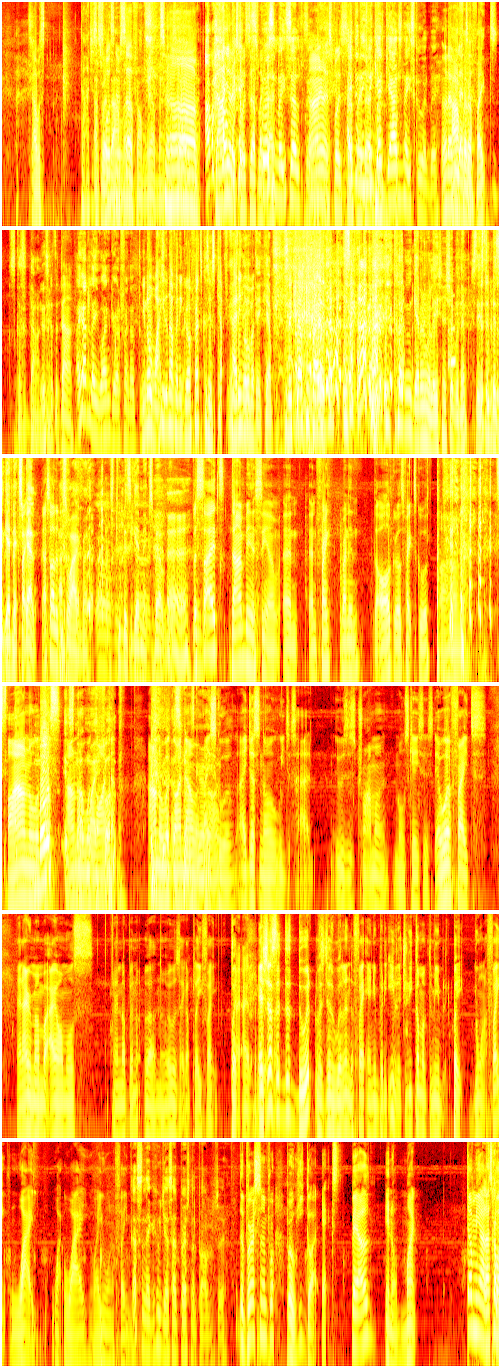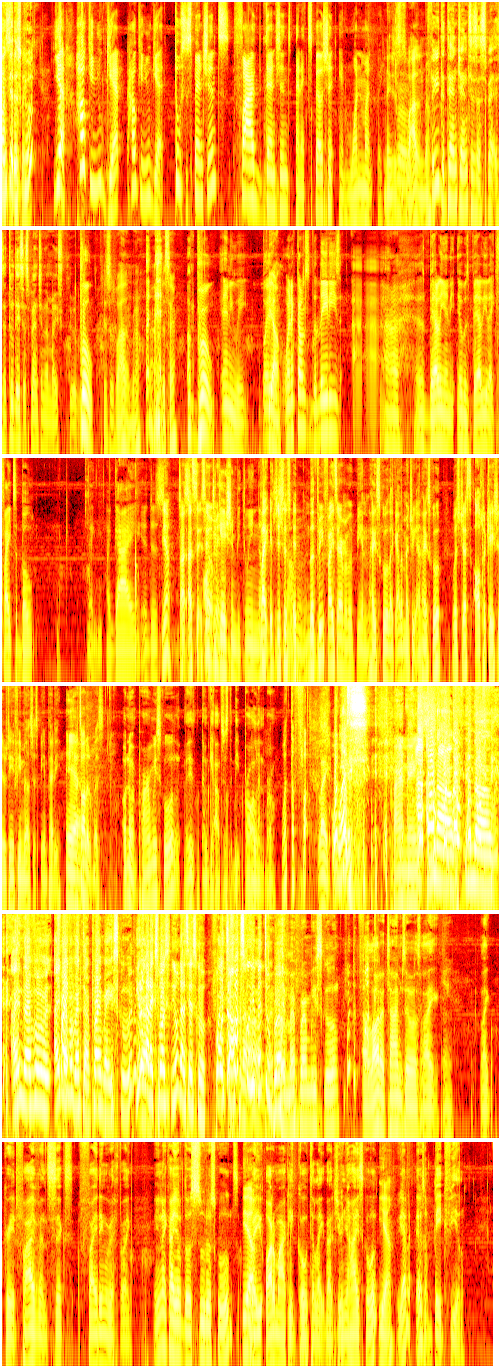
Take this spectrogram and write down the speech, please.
that was Don just That's where exposing Don himself. from. Yeah, man. That's Tom, all, man. I'm, Daniel I'm exposed himself like exposing that. myself, man. Don exposed I didn't like even that. get girls in high school, man. Whatever you Half got of the fights, it's because of Don. It's because of Don. I had like one girlfriend. Or two You know why he didn't have any girlfriends? Because he was kept Yes, fighting they, over. They kept. They kept fighting. he couldn't get in a relationship with them because they're too busy getting expelled. That's all it That's why, man. Oh, It's too busy getting expelled. Man. Besides Don being a CM and and Frank running the all girls fight school, Um, oh, I don't know what Most- go- It's I don't not know what my going fault. down. I don't know what going down with my on. school. I just know we just had it was just drama in most cases. There were fights, and I remember I almost ended up in a, well, no, it was like a play fight. But I, I had been in it's just fight. that this dude was just willing to fight anybody. He literally come up to me and be like, "But you want to fight? Why? Why? Why? Why you want to fight me?" That's a nigga who just had personal problems. So. the person, bro, bro, he got expelled in a month. Tell me how that's coming to the possible, bro. school. Yeah, how can you get how can you get two suspensions, five detentions, and expulsion in one month, bro? Niggas just is Bro. wildin', bro. Three detentions is a spe- is a two day suspension in my school. Bro, This is wildin', bro. I'm just saying. uh, bro. Anyway, but Yeah. when it comes to the ladies, uh, it was barely any. It was barely like fights about like a guy. It just Yeah, I- just I see- see what I mean. altercation between them. Like it's just, just it, the three fights I remember being in high school, like elementary and high school, was just altercation between females just being petty. Yeah. that's all it was. Oh no, in primary school, they, them gals used to be brawling, bro. What the fuck? Like What? What? primary. Uh, no, no, I never, I Frank- never went to a primary school. You don't gotta expose. You don't gotta say school. What What the you fuck school you about, been to, bro? bro? in my primary school, What the fuck? a lot of times it was like Hey, like grade five and six fighting with like you know like how you have those pseudo schools Yeah. where you automatically go to like that junior high school. Yeah, Yeah, there was a big field,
